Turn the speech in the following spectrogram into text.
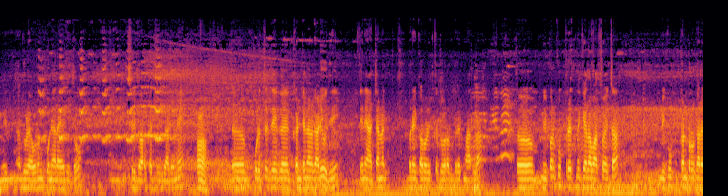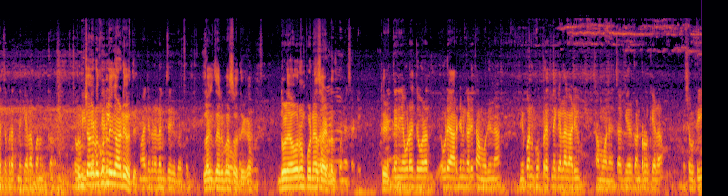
मी धुळ्यावरून पुण्याला येत होतो श्री द्वारकाची गाडीने. हां. तर पुढचं जे कंटेनर गाडी होती त्याने अचानक ब्रेकवर इतकं जोरात ब्रेक मारला. तर मी पण खूप प्रयत्न केला वाचवायचा. मी खूप कंट्रोल करायचा प्रयत्न केला पण तुमच्याकडे कुठली गाडी होती? माझ्याकडे लक्झरी बस होती. लक्झरी बस हो, होती का. धुळ्यावरून पुण्या साईडला पुण्यासाठी. ठीक त्याने एवढ्या जोरात एवढी अर्जंट गाडी थांबवली ना मी पण खूप प्रयत्न केला गाडी थांबवण्याचा गिअर कंट्रोल केला. शेवटी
